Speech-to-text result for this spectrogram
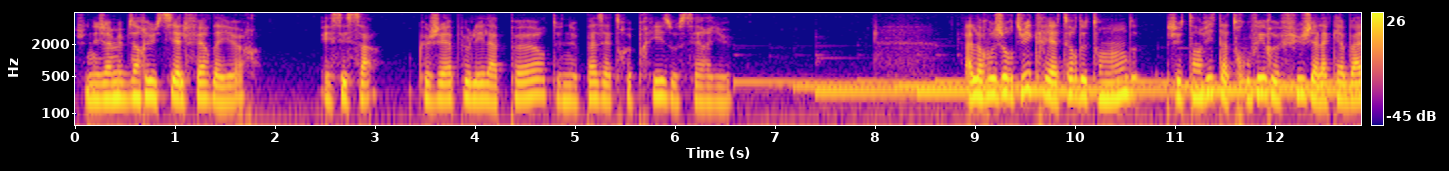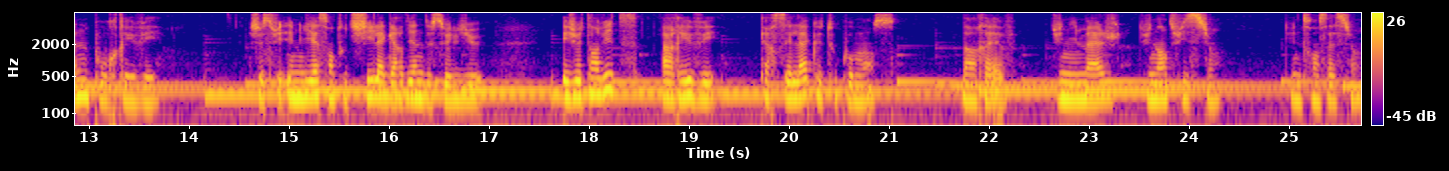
Je n'ai jamais bien réussi à le faire d'ailleurs, et c'est ça que j'ai appelé la peur de ne pas être prise au sérieux. Alors aujourd'hui, créateur de ton monde, je t'invite à trouver refuge à la cabane pour rêver. Je suis Emilia Santucci, la gardienne de ce lieu, et je t'invite à rêver, car c'est là que tout commence. D'un rêve, d'une image, d'une intuition, d'une sensation.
